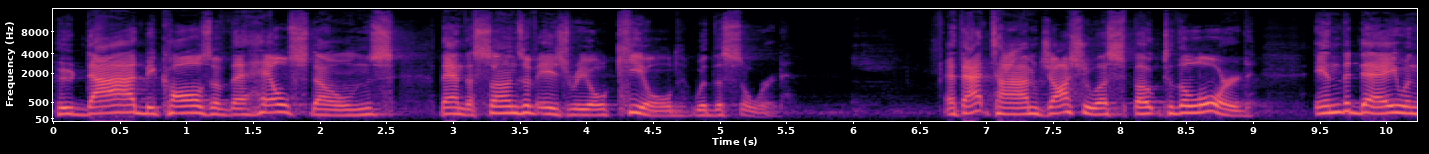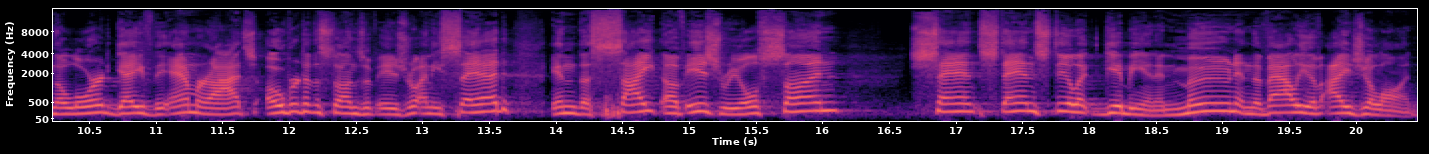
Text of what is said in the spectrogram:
who died because of the hailstones than the sons of Israel killed with the sword. At that time, Joshua spoke to the Lord in the day when the Lord gave the Amorites over to the sons of Israel. And he said, In the sight of Israel, sun, stand still at Gibeon, and moon in the valley of Aijalon.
